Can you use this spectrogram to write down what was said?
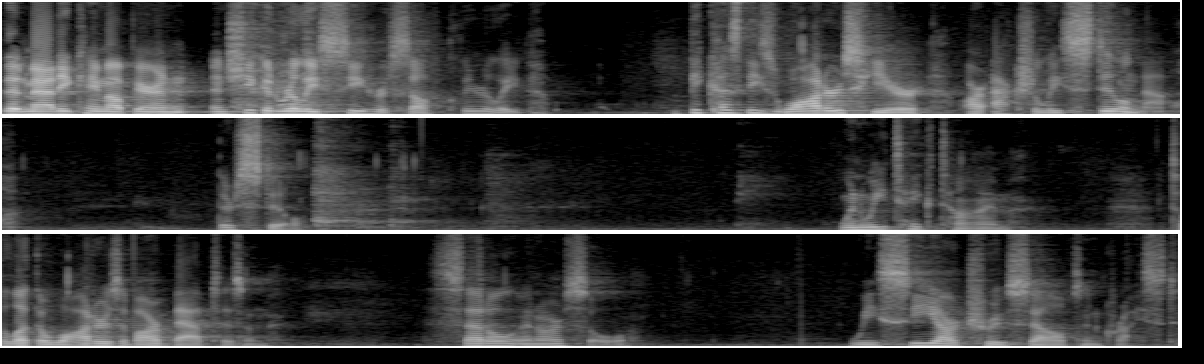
that Maddie came up here and, and she could really see herself clearly because these waters here are actually still now. They're still when we take time to let the waters of our baptism settle in our soul, we see our true selves in Christ.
